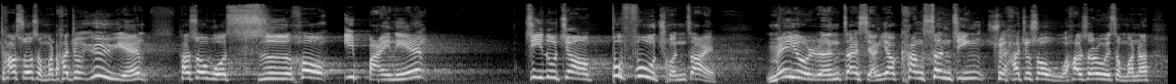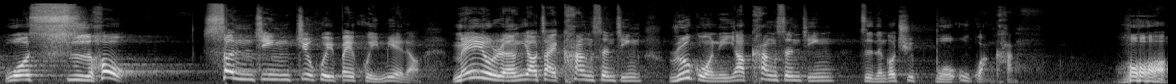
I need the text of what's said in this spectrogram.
他说什么？他就预言，他说我死后一百年，基督教不复存在。”没有人在想要看圣经，所以他就说：“我他说为什么呢？我死后，圣经就会被毁灭了。没有人要再看圣经。如果你要看圣经，只能够去博物馆看。哇，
